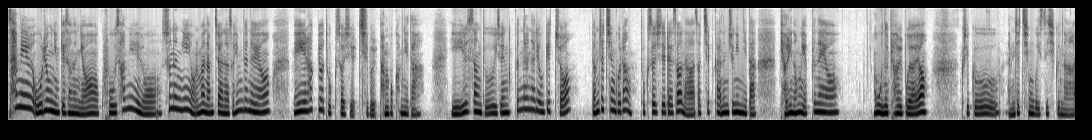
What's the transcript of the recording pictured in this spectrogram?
3156님께서는요, 고3이에요. 수능이 얼마 남지 않아서 힘드네요. 매일 학교 독서실, 집을 반복합니다. 이 일상도 이젠 끝날 날이 오겠죠? 남자친구랑 독서실에서 나와서 집 가는 중입니다. 별이 너무 예쁘네요. 어, 오늘 별 보여요? 그리고 남자친구 있으시구나.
